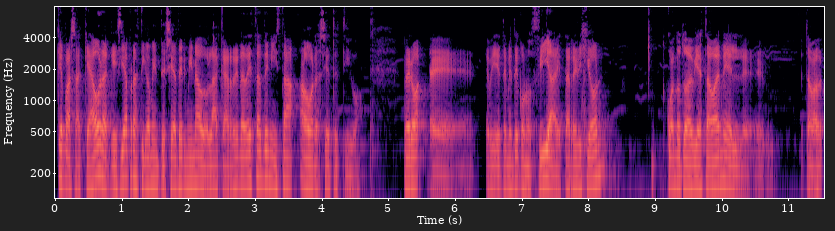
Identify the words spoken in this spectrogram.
¿Qué pasa? Que ahora que ya prácticamente se ha terminado la carrera de esta tenista, ahora sí es testigo. Pero eh, evidentemente conocía esta religión cuando todavía estaba en el, estaba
